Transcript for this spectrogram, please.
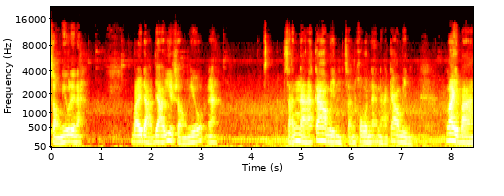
22 นิ้วเลยนะ ใบดาบยาว 22 นิ้วนะ สันหนา 9 มิล สันโคนนะ หนา 9 มิล ไล่บาง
